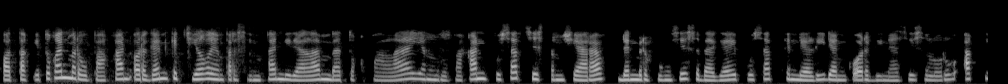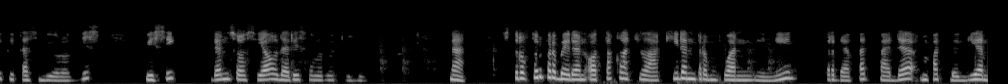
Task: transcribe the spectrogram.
otak itu kan merupakan organ kecil yang tersimpan di dalam batu kepala yang merupakan pusat sistem syaraf dan berfungsi sebagai pusat kendali dan koordinasi seluruh aktivitas biologis, fisik, dan sosial dari seluruh tubuh. Nah, struktur perbedaan otak laki-laki dan perempuan ini terdapat pada empat bagian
